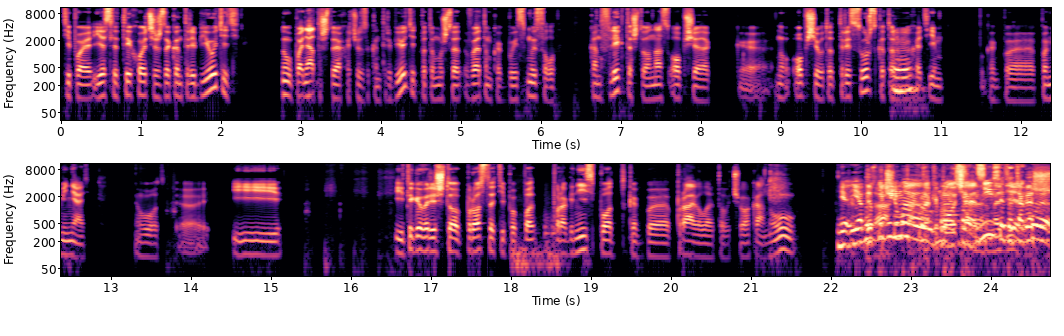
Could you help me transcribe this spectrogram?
типа, если ты хочешь законтрибьютить, ну, понятно, что я хочу законтрибьютить, потому что в этом как бы и смысл конфликта, что у нас общая, э, ну, общий вот этот ресурс, который mm-hmm. мы хотим как бы поменять. Вот. Э, и и ты говоришь, что просто типа прогнись под как бы правила этого чувака. Ну, я, я просто не понимаю, так, так про, прогнись это такое.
